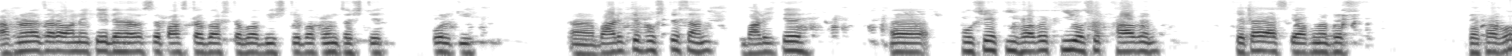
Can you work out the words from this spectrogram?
আপনারা যারা অনেকেই দেখা যাচ্ছে পাঁচটা, দশটা বা বিশটা বা পঞ্চাশটা পোলট্রি বাড়িতে পুষতে চান, বাড়িতে পুষে কীভাবে কি ওষুধ খাওয়াবেন, সেটাই আজকে আপনাদের দেখাবো।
